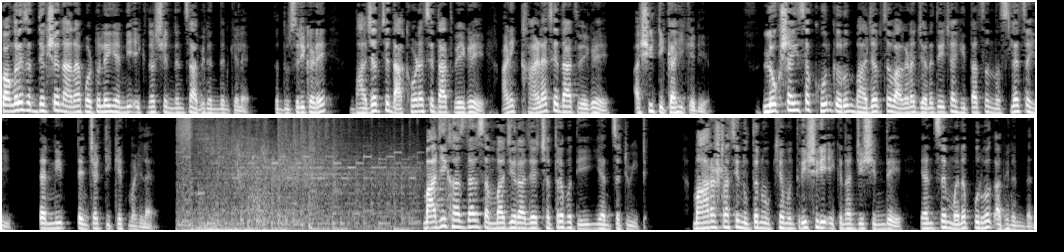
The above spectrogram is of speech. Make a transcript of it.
काँग्रेस अध्यक्ष नाना पटोले यांनी एकनाथ शिंदेचं अभिनंदन केलंय. तर दुसरीकडे भाजपचे दाखवण्याचे दात वेगळे आणि खाण्याचे दात वेगळे अशी टीकाही केली आहे लोकशाहीचा खून करून भाजपचं वागणं जनतेच्या हिताचं नसल्याचंही त्यांनी त्यांच्या टीकेत म्हटलंय. माजी खासदार संभाजीराजे छत्रपती यांचं ट्विट. महाराष्ट्राचे नूतन मुख्यमंत्री श्री एकनाथजी शिंदे यांचे मनपूर्वक अभिनंदन.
